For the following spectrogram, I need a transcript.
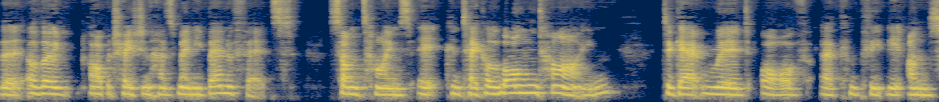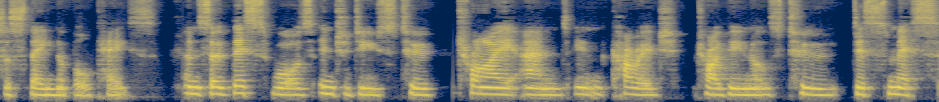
that although arbitration has many benefits, sometimes it can take a long time to get rid of a completely unsustainable case. And so this was introduced to try and encourage tribunals to dismiss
